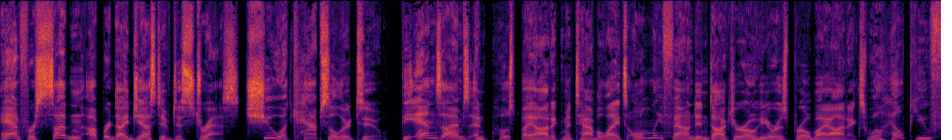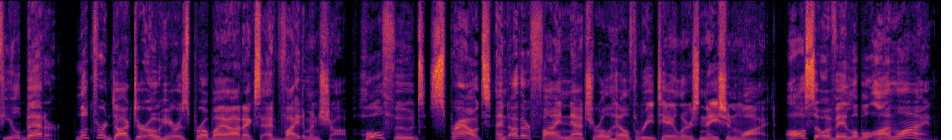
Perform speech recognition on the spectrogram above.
And for sudden upper digestive distress, chew a capsule or two. The enzymes and postbiotic metabolites only found in Dr. Ohhira's probiotics will help you feel better. Look for Dr. Ohhira's probiotics at Vitamin Shoppe, Whole Foods, Sprouts, and other fine natural health retailers nationwide. Also available online.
